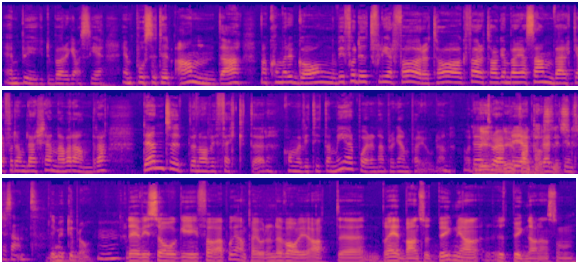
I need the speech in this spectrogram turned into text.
en bygd börjar se en positiv anda. Man kommer igång, vi får dit fler företag, företagen börjar samverka för de lär känna varandra. Den typen av effekter kommer vi titta mer på i den här programperioden. Och det, det tror jag det blir väldigt intressant. Det är mycket bra. Mm. Det vi såg i förra programperioden det var ju att eh, bredbandsutbyggnaden som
